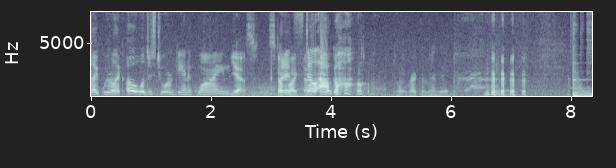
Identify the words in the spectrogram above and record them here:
Like we were like, oh, we'll just do organic wine. yes, stuff but it's like still that. alcohol. Don't recommend it.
